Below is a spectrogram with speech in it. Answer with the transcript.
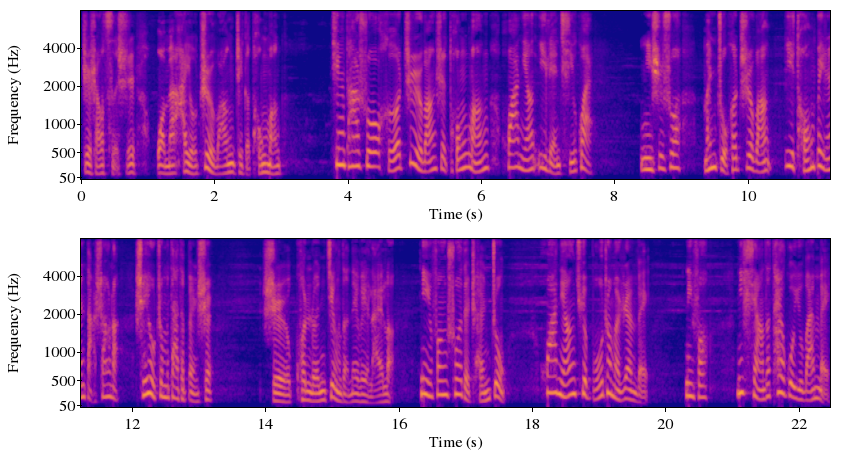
至少此时我们还有智王这个同盟。”听他说和智王是同盟，花娘一脸奇怪：“你是说门主和智王一同被人打伤了？谁有这么大的本事？”是昆仑镜的那位来了。逆风说的沉重，花娘却不这么认为。逆风，你想的太过于完美，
